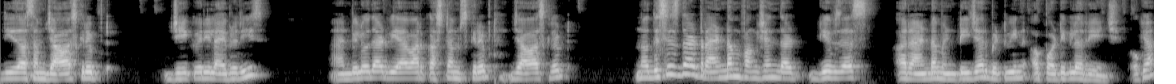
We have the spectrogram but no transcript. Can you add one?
these are some JavaScript jQuery libraries. And below that we have our custom script, JavaScript. Now this is that random function that gives us a random integer between a particular range. Okay?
